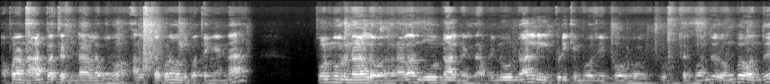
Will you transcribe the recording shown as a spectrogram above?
அப்புறம் நாற்பத்தெட்டு நாளில் வரும். அதுக்கப்புறம் வந்து பார்த்திங்கன்னா தொண்ணூறு நாளில் வரும். அதனால நூறு நாள் கிடையாது அப்படி நூறு நாள் நீங்கள் குடிக்கும்போது இப்போ ஒரு ஒருத்தருக்கு வந்து ரொம்ப வந்து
